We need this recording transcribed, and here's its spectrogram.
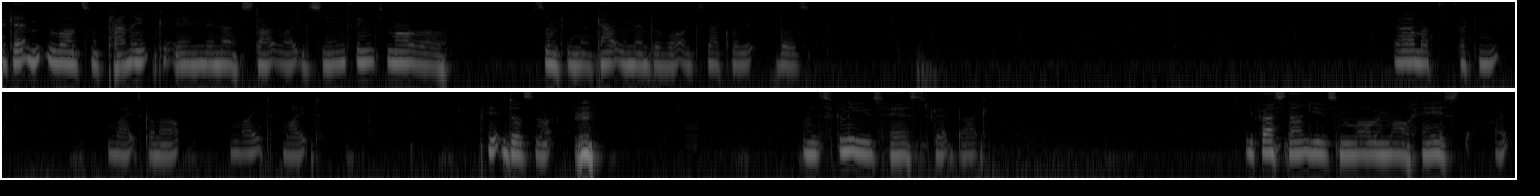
get lots of panic and then I start like seeing things more or something. I can't remember what exactly it does. Um, I fucking Light's gone out. Light, light. It does that. I'm just to use haste to get back. If I start using more and more haste,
